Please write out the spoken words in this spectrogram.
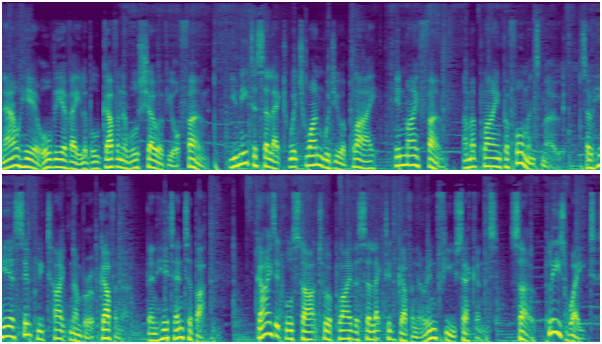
Now here all the available governor will show of your phone. You need to select which one would you apply. In my phone, I'm applying performance mode, so here simply type number of governor, then hit enter button. Guys it will start to apply the selected governor in few seconds, so please wait.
